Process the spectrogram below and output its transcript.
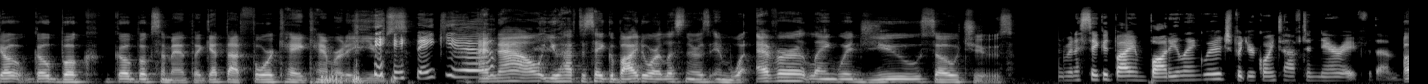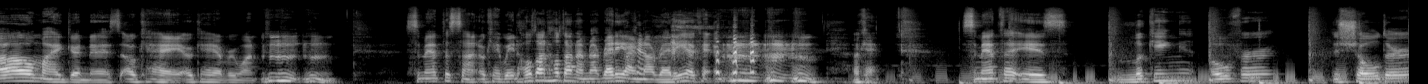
go go book go book Samantha. Get that 4K camera to use. Thank you. And now you have to say goodbye to our listeners in whatever language you so choose. I'm going to say goodbye in body language, but you're going to have to narrate for them. Oh my goodness. Okay, okay, everyone. Samantha Sun. Okay, wait, hold on, hold on. I'm not ready. I'm not ready. Okay. okay. Samantha is looking over the shoulder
